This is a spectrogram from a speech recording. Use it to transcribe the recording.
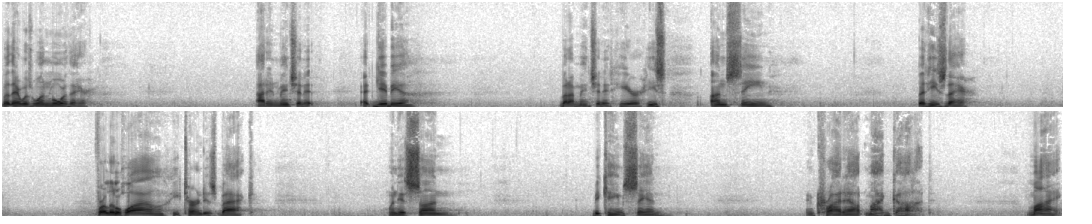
But there was one more there. I didn't mention it at Gibeah, but I mention it here. He's unseen, but he's there. For a little while, he turned his back when his son became sin and cried out, My God, My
